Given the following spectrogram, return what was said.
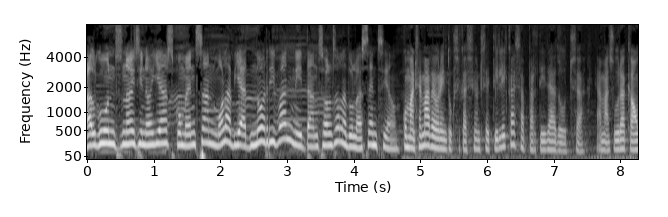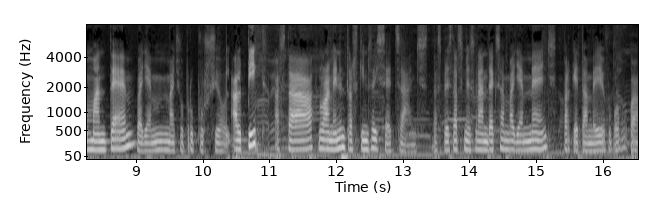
Alguns nois i noies comencen molt aviat, no arriben ni tan sols a l'adolescència. Comencem a veure intoxicacions etíliques a partir de 12. A mesura que augmentem, veiem major proporció. El pic està normalment entre els 15 i 16 anys. Després dels més grandecs en veiem menys, perquè també jo suposo que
